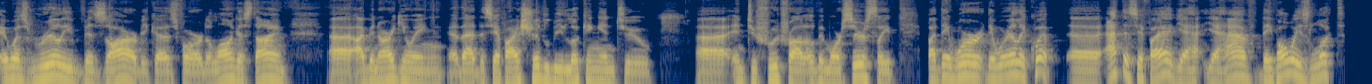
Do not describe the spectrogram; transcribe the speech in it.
it was really bizarre because for the longest time uh, i've been arguing that the cfi should be looking into uh, into food fraud a little bit more seriously but they were they were ill equipped uh, at the cfi you, ha- you have they've always looked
